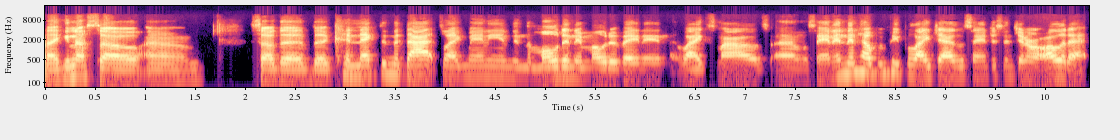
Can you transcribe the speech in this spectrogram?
Like, you know, so um so the the connecting the dots like Manny, and then the molding and motivating like Smiles um, was saying, and then helping people like Jazz was saying, just in general, all of that.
